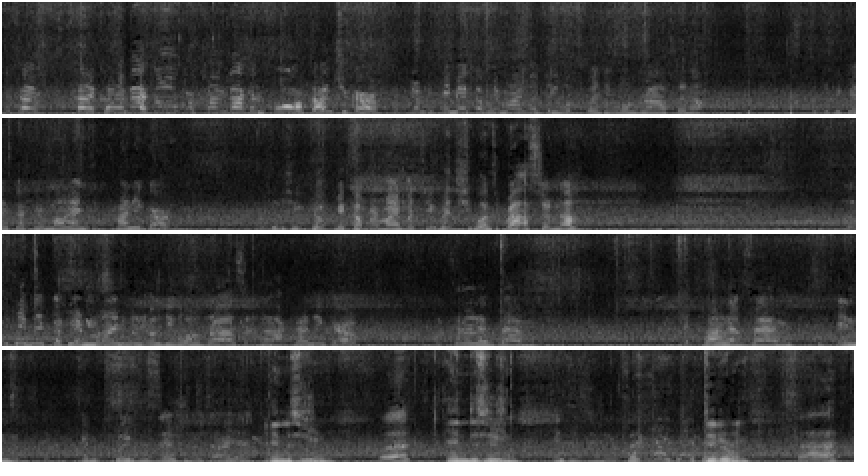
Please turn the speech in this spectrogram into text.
You're kind of, kind of coming back over, coming back aren't you? You have to make up your mind whether you, whether you want grass or not. You have to make up your mind, honey, girl. I think she could make up her mind whether she, whether she wants grass or not. You can make up your mind whether you want grass or not, can you, kind of um, you're kind of um, in in between decisions, are you? Indecision. What? Indecision. Indecisions. Dithering. ah.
